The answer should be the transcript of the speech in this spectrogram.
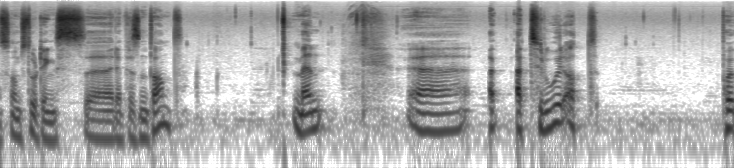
som stortingsrepresentant. Men jeg tror at på,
